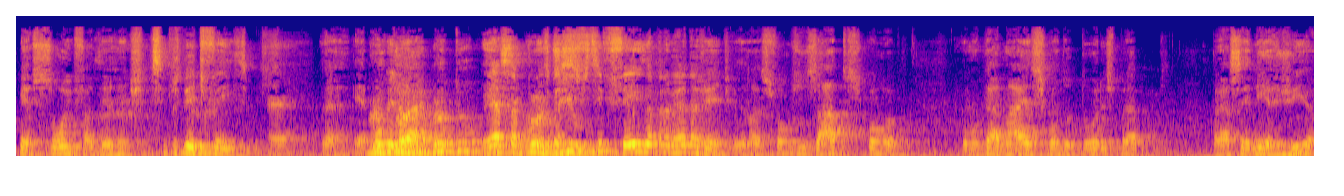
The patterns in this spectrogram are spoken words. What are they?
pensou em fazer, a gente simplesmente fez. É. É, é Bruto, melhor, né? Bruto, essa música se fez através da gente. Nós fomos usados como, como canais condutores para essa energia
